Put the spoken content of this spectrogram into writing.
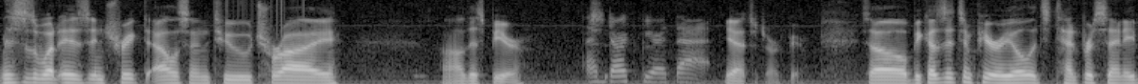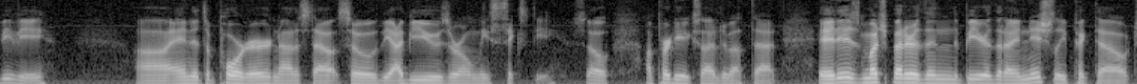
This is what has intrigued Allison to try uh, this beer. A dark beer at that. Yeah, it's a dark beer. So because it's imperial, it's 10% ABV, uh, and it's a porter, not a stout. So the IBUs are only 60. So I'm pretty excited about that. It is much better than the beer that I initially picked out,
